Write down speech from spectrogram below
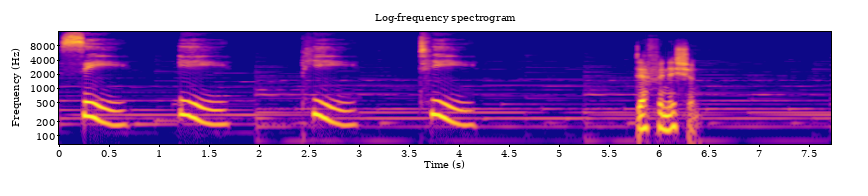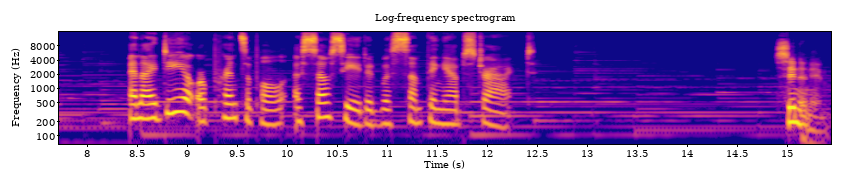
C E P T. Definition An idea or principle associated with something abstract. Synonym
